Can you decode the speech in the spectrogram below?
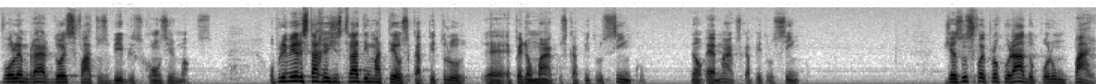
vou lembrar dois fatos bíblicos com os irmãos. O primeiro está registrado em Mateus, capítulo é, é, perdão, Marcos capítulo 5. Não, é Marcos capítulo 5. Jesus foi procurado por um pai,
